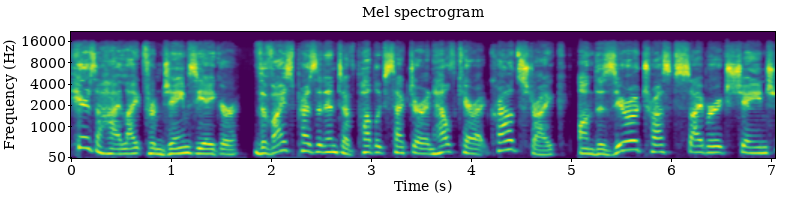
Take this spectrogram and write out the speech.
Here's a highlight from James Yeager, the Vice President of Public Sector and Healthcare at CrowdStrike, on the Zero Trust Cyber Exchange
